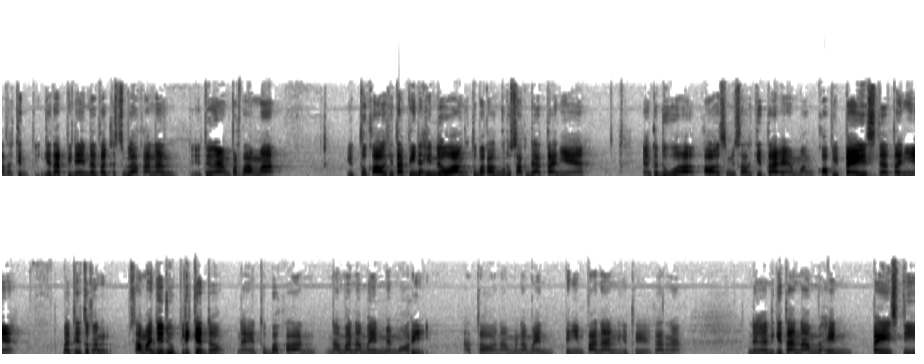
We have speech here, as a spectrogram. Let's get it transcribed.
atau kita pindahin data ke sebelah kanan itu yang pertama itu kalau kita pindahin doang itu bakal ngerusak datanya. Yang kedua kalau misal kita emang copy paste datanya berarti itu kan sama aja duplikat dong. Nah itu bakalan nambah-nambahin memori atau nambah-nambahin penyimpanan gitu ya karena dengan kita nambahin paste di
